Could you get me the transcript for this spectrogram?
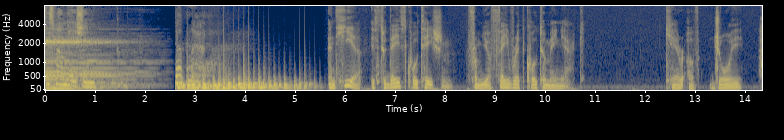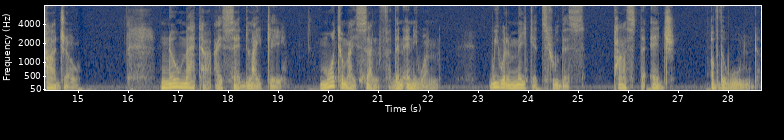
Genesis Foundation. And here is today's quotation from your favorite quotomaniac, care of Joy Harjo. No matter, I said lightly, more to myself than anyone. We will make it through this, past the edge of the wound.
